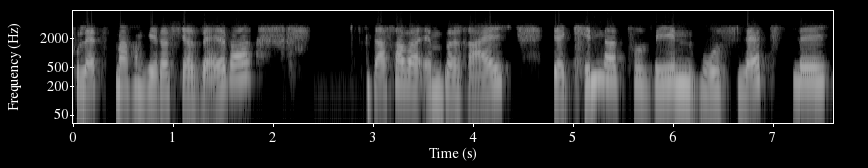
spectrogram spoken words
zuletzt machen wir das ja selber. Das aber im Bereich der Kinder zu sehen, wo es letztlich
